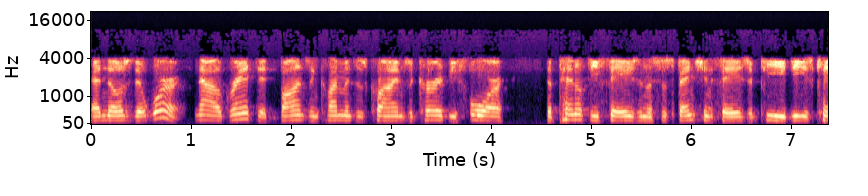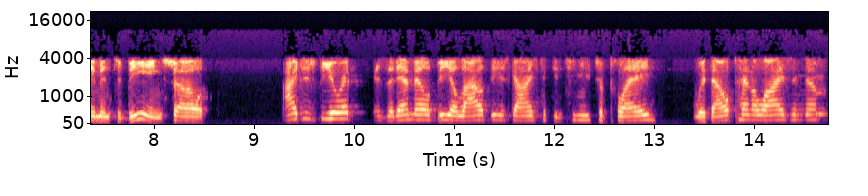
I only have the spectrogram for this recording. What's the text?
and those that weren't. Now, granted, Bonds and Clemens' crimes occurred before the penalty phase and the suspension phase of PEDs came into being. So I just view it as that MLB allowed these guys to continue to play without penalizing them.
